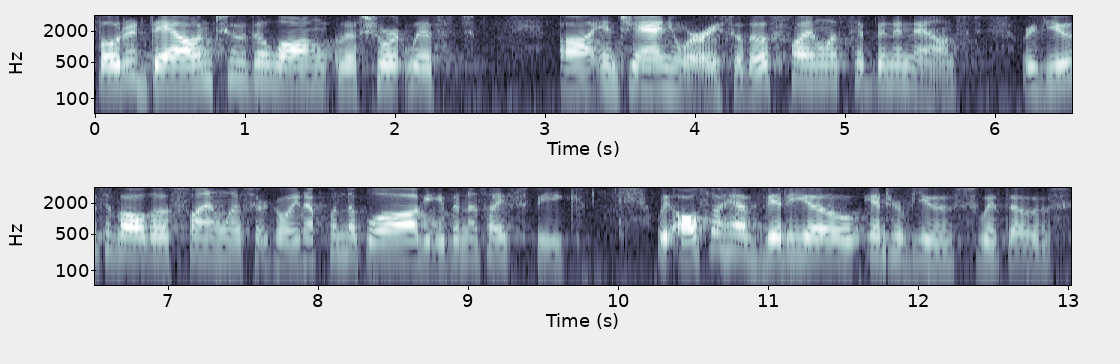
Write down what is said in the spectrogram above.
voted down to the long, the short list uh, in January. So those finalists have been announced. Reviews of all those finalists are going up on the blog even as I speak. We also have video interviews with those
